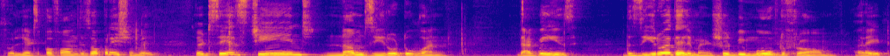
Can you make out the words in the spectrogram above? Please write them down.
so let's perform this operation, right? So it says change num0 to 1. That means the zeroth element should be moved from, right?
